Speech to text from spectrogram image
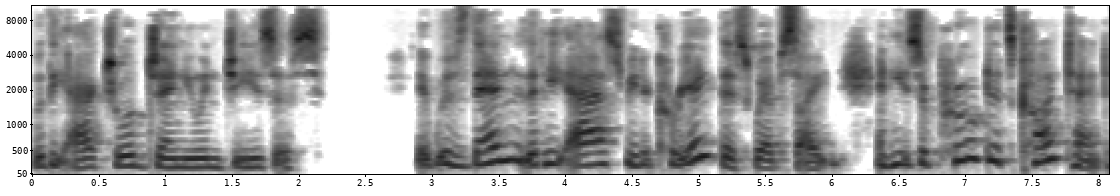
with the actual genuine Jesus. It was then that he asked me to create this website and he's approved its content,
